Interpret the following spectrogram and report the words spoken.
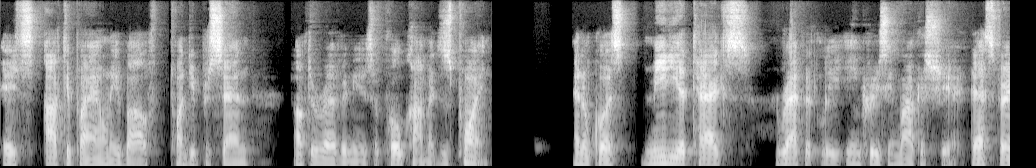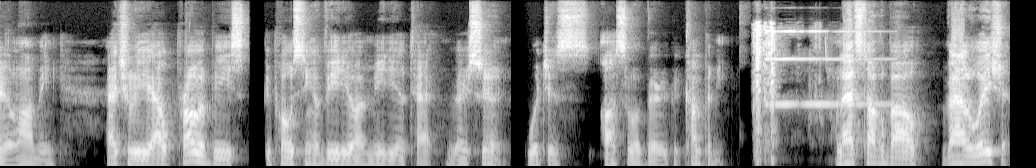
it's occupying only about 20% of the revenues of Qualcomm at this point. And of course, MediaTek's rapidly increasing market share. That's very alarming. Actually, I'll probably be posting a video on MediaTek very soon, which is also a very good company. Let's talk about valuation.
